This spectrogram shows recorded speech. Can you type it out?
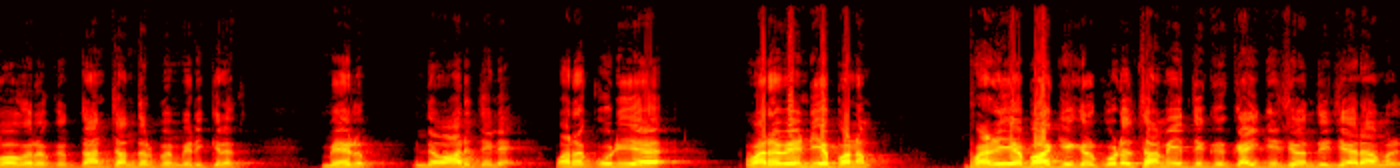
போவதற்குத்தான் சந்தர்ப்பம் இருக்கிறது. மேலும் இந்த வாரத்திலே வரக்கூடிய வரவேண்டிய பணம் பழைய பாக்கிகள் கூட சமயத்துக்கு கைக்கு வந்து சேராமல்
